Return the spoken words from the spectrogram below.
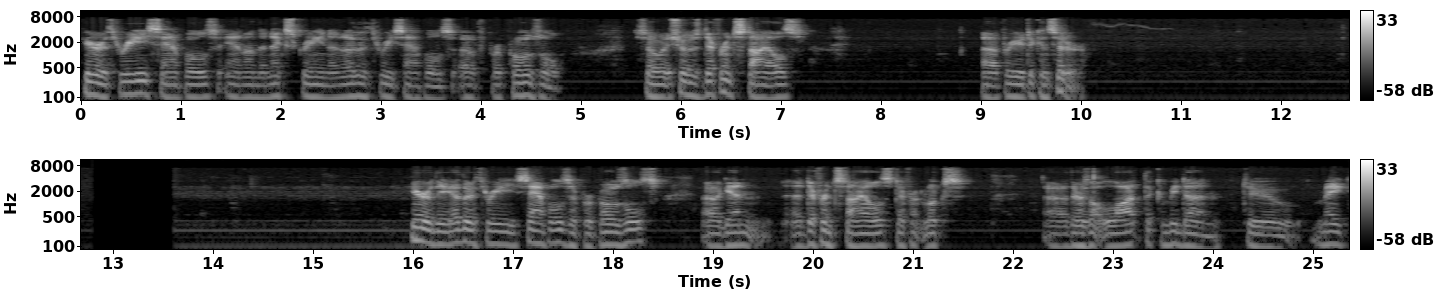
Here are three samples and on the next screen another three samples of proposal. So it shows different styles uh, for you to consider. Here are the other three samples of proposals. Uh, again, uh, different styles, different looks. Uh, there's a lot that can be done to make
